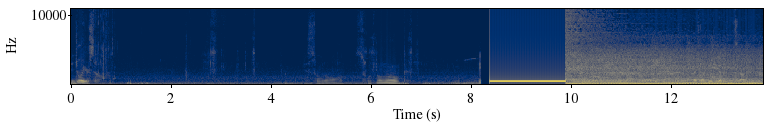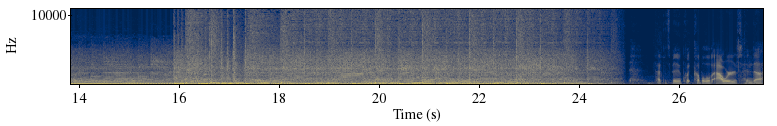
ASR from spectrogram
Enjoy yourself. Just swim along. Swim along. Fact, it's been a quick couple of hours, and uh,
